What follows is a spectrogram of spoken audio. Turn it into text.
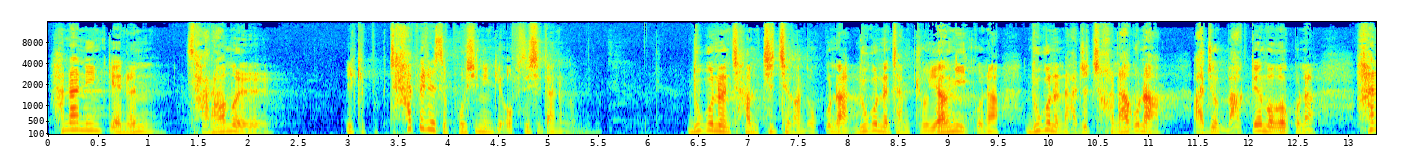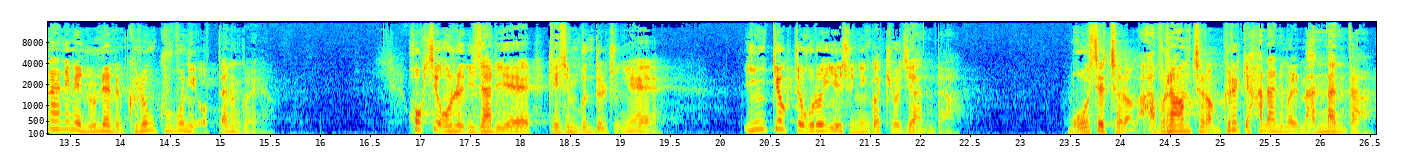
하나님께는 사람을 이렇게 차별해서 보시는 게 없으시다는 겁니다. 누구는 참 지체가 높구나, 누구는 참 교양이 있구나, 누구는 아주 천하구나, 아주 막대 먹었구나. 하나님의 눈에는 그런 구분이 없다는 거예요. 혹시 오늘 이 자리에 계신 분들 중에 인격적으로 예수님과 교제한다. 모세처럼 아브라함처럼 그렇게 하나님을 만난다.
